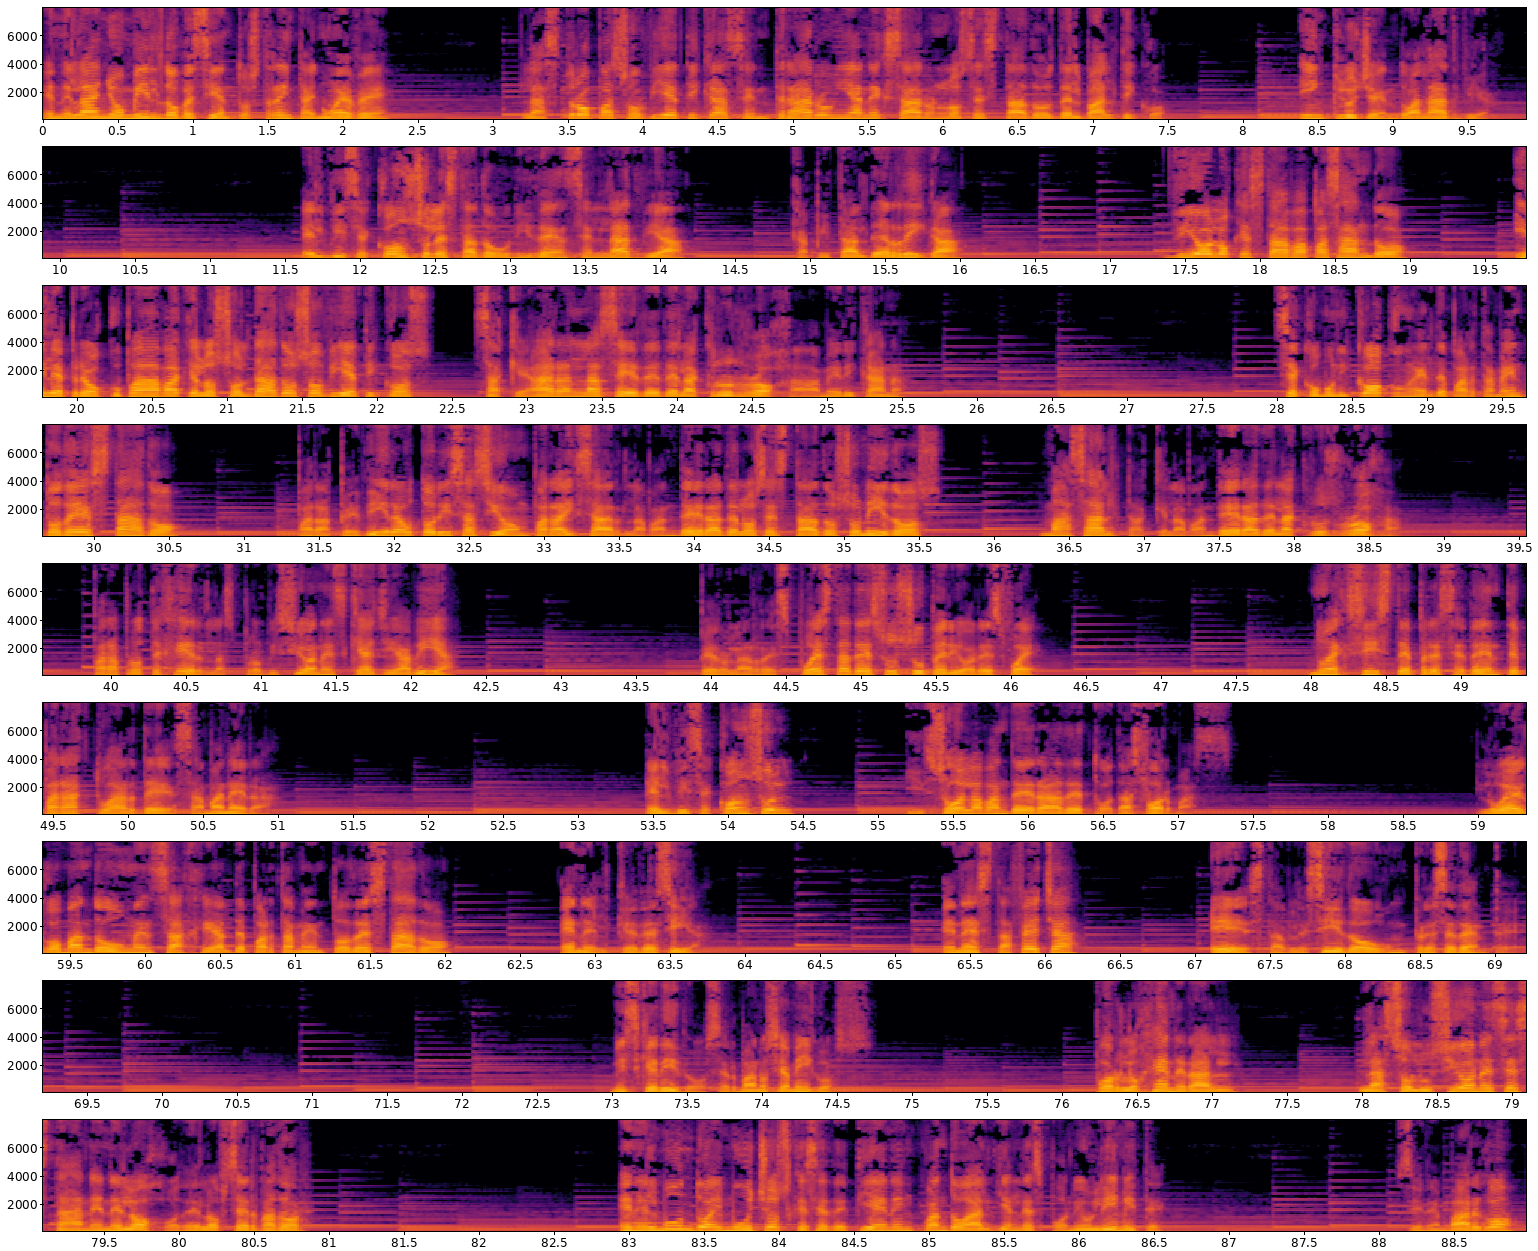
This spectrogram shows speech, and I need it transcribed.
En el año 1939, las tropas soviéticas entraron y anexaron los estados del Báltico, incluyendo a Latvia. El vicecónsul estadounidense en Latvia, capital de Riga, vio lo que estaba pasando y le preocupaba que los soldados soviéticos saquearan la sede de la Cruz Roja Americana. Se comunicó con el Departamento de Estado para pedir autorización para izar la bandera de los Estados Unidos más alta que la bandera de la Cruz Roja, para proteger las provisiones que allí había. Pero la respuesta de sus superiores fue, no existe precedente para actuar de esa manera el vicecónsul hizo la bandera de todas formas. Luego mandó un mensaje al Departamento de Estado en el que decía, en esta fecha he establecido un precedente. Mis queridos hermanos y amigos, por lo general, las soluciones están en el ojo del observador. En el mundo hay muchos que se detienen cuando alguien les pone un límite. Sin embargo,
